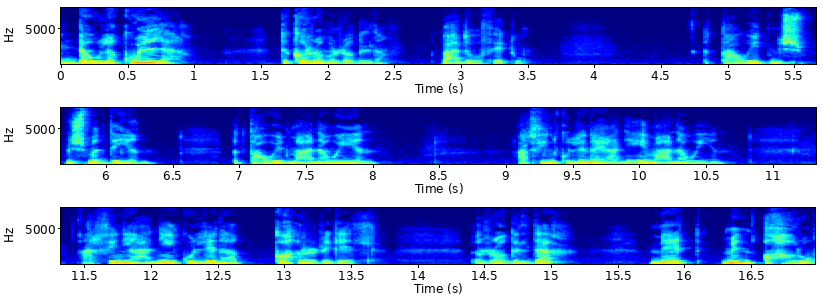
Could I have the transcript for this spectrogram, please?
الدولة كلها تكرم الراجل ده بعد وفاته. التعويض مش مش ماديا التعويض معنويا. عارفين كلنا يعني إيه معنويا. عارفين يعني إيه كلنا قهر الرجال. الراجل ده مات من قهره.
